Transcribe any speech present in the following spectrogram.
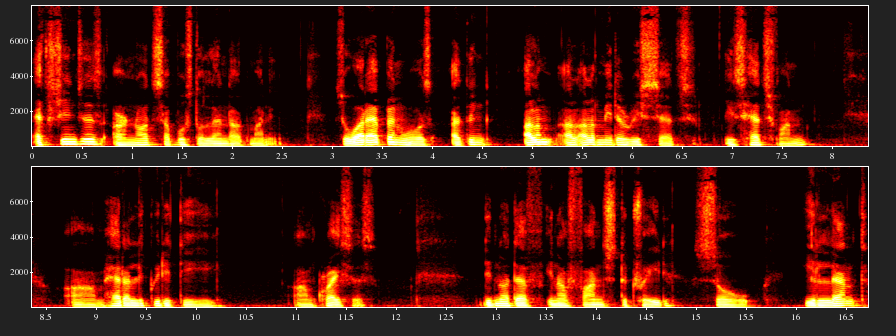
exchanges are not supposed to lend out money. So what happened was, I think Alam, Alameda Research, his hedge fund, um, had a liquidity um, crisis. Did not have enough funds to trade, so he lent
